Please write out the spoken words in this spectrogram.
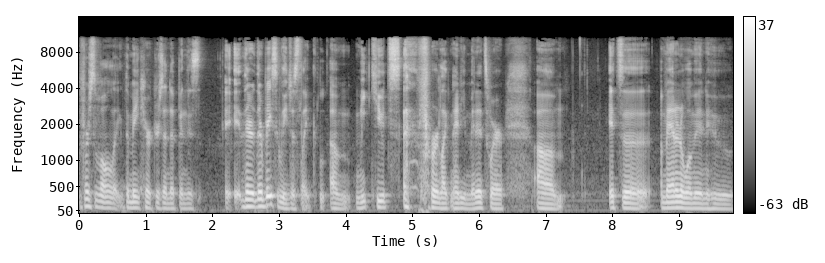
first of all like the main characters end up in this they're they're basically just like um meet cutes for like 90 minutes where um it's a, a man and a woman who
